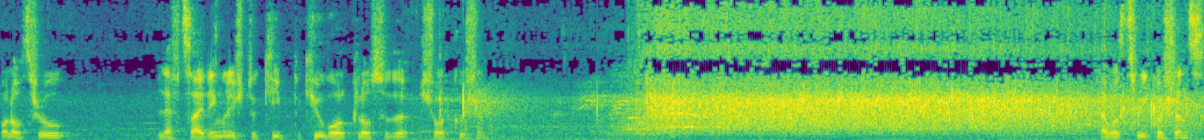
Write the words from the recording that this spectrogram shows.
Follow through left side English to keep the cue ball close to the short cushion. That was three cushions.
